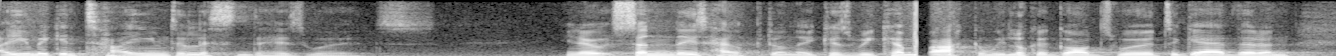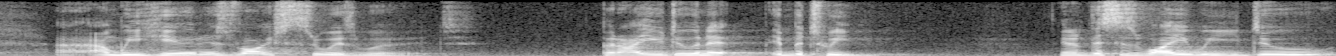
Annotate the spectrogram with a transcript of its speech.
Are you making time to listen to his words? You know, Sundays help, don't they? Because we come back and we look at God's word together and, and we hear his voice through his word. But are you doing it in between? You know, this is why we do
